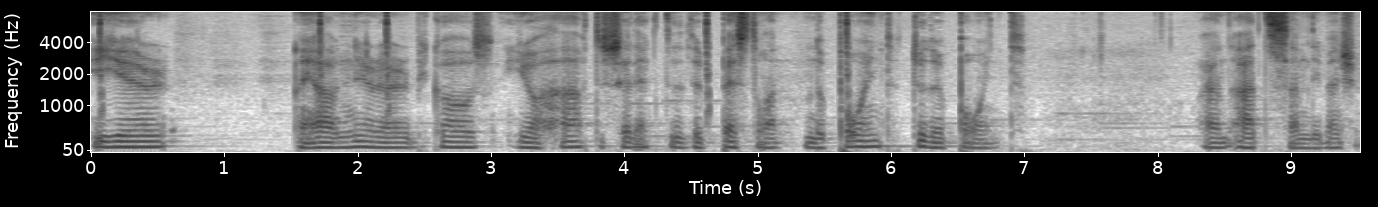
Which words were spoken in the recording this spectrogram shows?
here I have nearer because you have to select the best one the point to the point and add some dimension.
